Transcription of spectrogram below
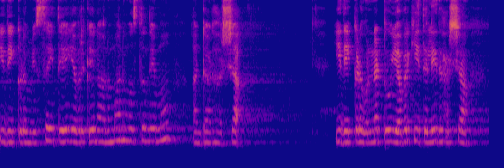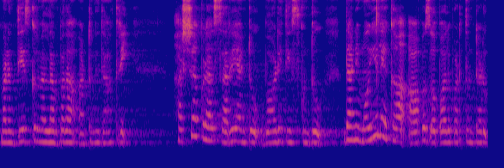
ఇది ఇక్కడ మిస్ అయితే ఎవరికైనా అనుమానం వస్తుందేమో? అంటాడు హర్ష. ఇది ఇక్కడ ఉన్నట్టు ఎవరికీ తెలియదు హర్ష మనం తీసుకుని వెళ్దాం పదా అంటుంది దాత్రి. హర్ష కూడా సరే అంటూ బాడీ తీసుకుంటూ దాన్ని మొయ్యలేక ఆపజోపాలు పడుతుంటాడు.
